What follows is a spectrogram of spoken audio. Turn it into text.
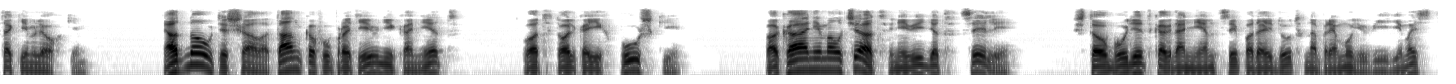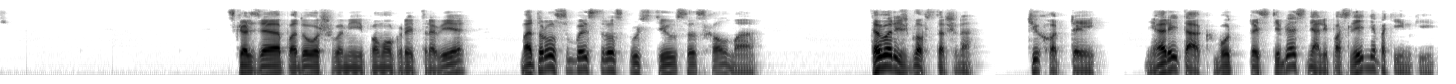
таким легким. Одно утешало, танков у противника нет, вот только их пушки. Пока они молчат, не видят цели. Что будет, когда немцы подойдут на прямую видимость? Скользя подошвами по мокрой траве, матрос быстро спустился с холма. — Товарищ главстаршина! — Тихо ты! Не ори так, будто с тебя сняли последние ботинки.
